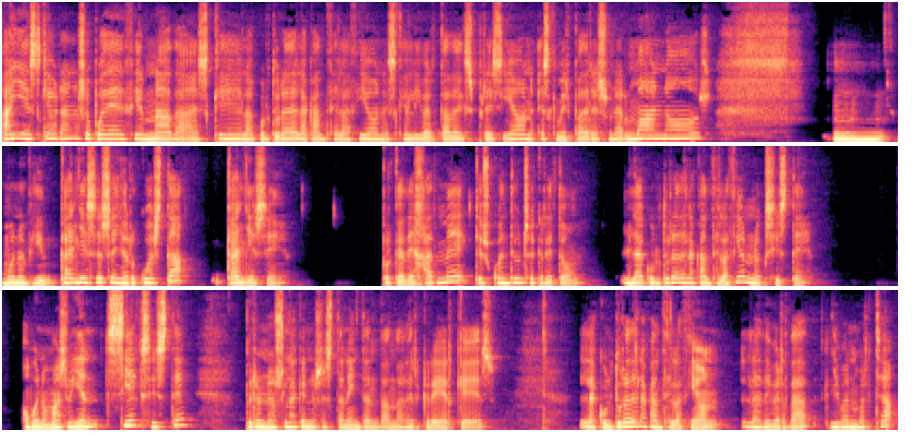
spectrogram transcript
ay, es que ahora no se puede decir nada, es que la cultura de la cancelación, es que libertad de expresión, es que mis padres son hermanos. Mm, bueno, en fin, cállese, señor Cuesta, cállese. Porque dejadme que os cuente un secreto. la cultura de la cancelación no existe. O bueno, más bien, sí existe, pero no es la que nos están intentando hacer creer que es. La cultura de la cancelación, la de verdad, lleva en marcha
